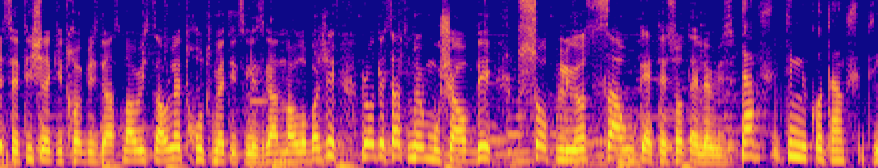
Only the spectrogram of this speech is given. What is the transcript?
ესეთი შეკითხვების დასმა ვისწავლე 15 წლის განმავლობაში როდესაც მე მუშაობდი სოფლიოს საუკეთესო ტელევიზიაში დამშვიდი მიკო დამშვიდი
